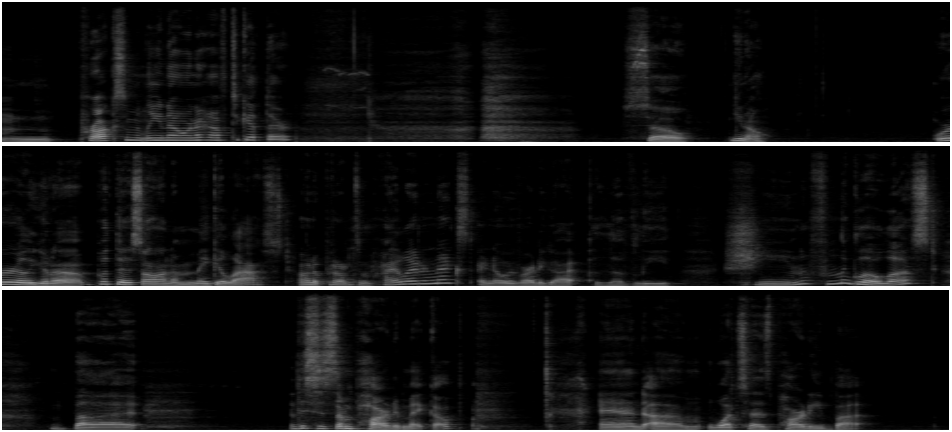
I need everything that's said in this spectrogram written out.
mm, approximately an hour and a half to get there. So, you know, we're really gonna put this on and make it last. I'm gonna put on some highlighter next. I know we've already got a lovely sheen from the Glow Lust, but this is some party makeup. And um, what says party but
